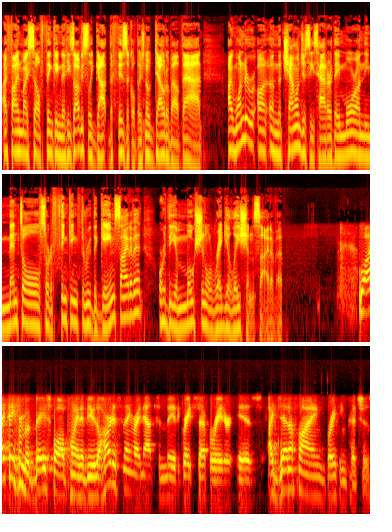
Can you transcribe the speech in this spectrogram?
I find myself thinking that he's obviously got the physical. There's no doubt about that. I wonder on, on, the challenges he's had, are they more on the mental sort of thinking through the game side of it or the emotional regulation side of it? Well, I think from a baseball point of view, the hardest thing right now to me, the great separator, is identifying breaking pitches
